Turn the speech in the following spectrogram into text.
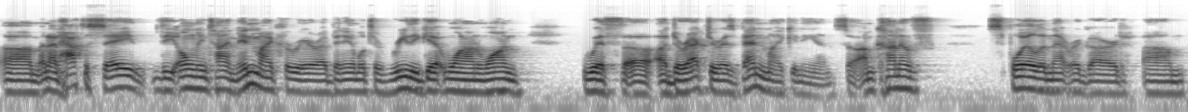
Um, and I'd have to say the only time in my career I've been able to really get one on one with uh, a director has been Mike and Ian. So I'm kind of spoiled in that regard. Um,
